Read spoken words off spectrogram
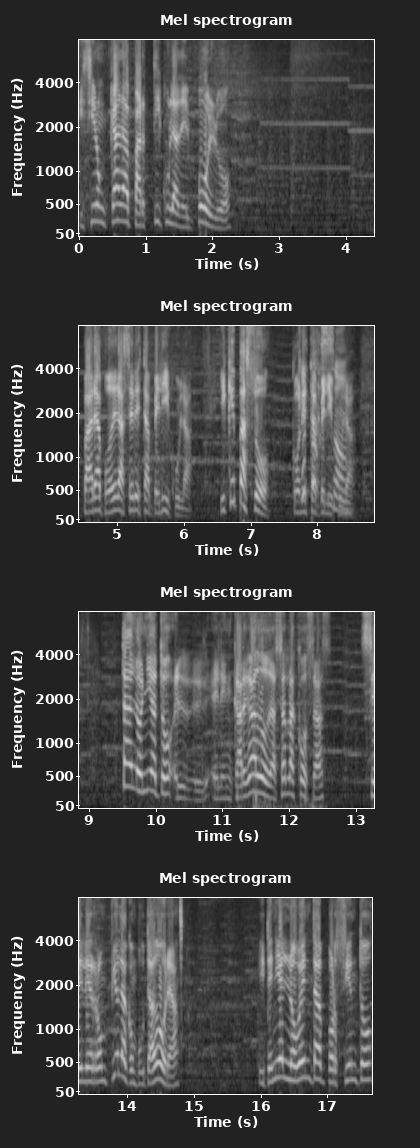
hicieron cada partícula del polvo para poder hacer esta película. ¿Y qué pasó con ¿Qué esta pasó? película? Talo Niato, el, el- el encargado de hacer las cosas, se le rompió la computadora y tenía el 90%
